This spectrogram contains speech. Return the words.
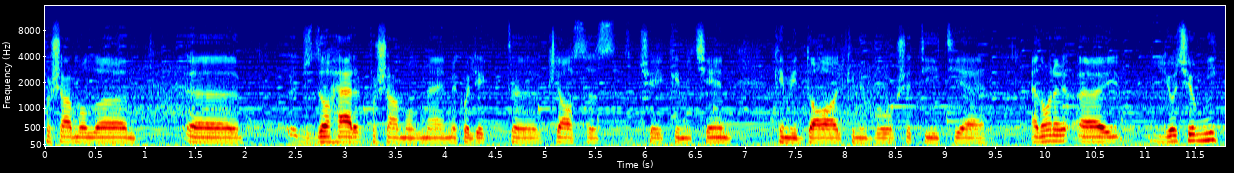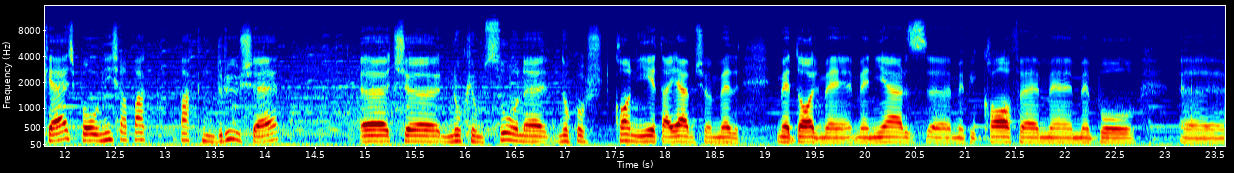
për shambull çdo herë për shambull me, me kolegë të klasës që kemi qenë, kemi dalë, kemi bo shëtitje, edhe unë, jo që jom ni keq, po unë isha pak, pak ndryshe, që nuk jom msu me, nuk osht kon jeta jeme që me, me dalë me, me njerëz, me pi kafe, me, me bo e,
